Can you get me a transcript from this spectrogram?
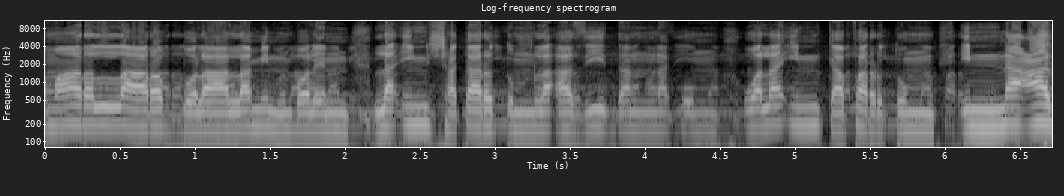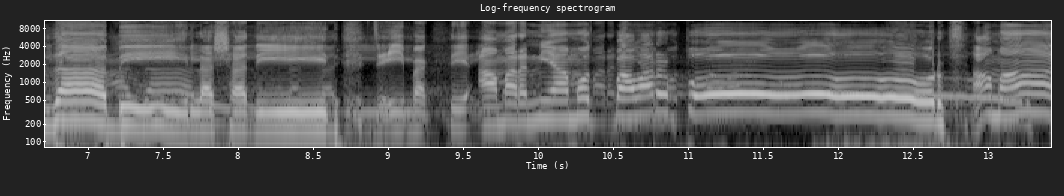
আমার আল্লাহ রব্বুল আলামিন বলেন লা ইন শাকারতুম লা আযীদান্নাকুম ওয়া লা ইন কাফারতুম ইন্না আযাবি লাশাদীদ। যেই ব্যক্তি আমার নিয়ামত পাওয়ার পর, আমার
